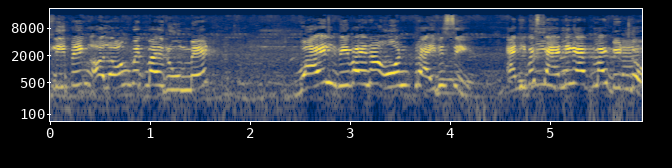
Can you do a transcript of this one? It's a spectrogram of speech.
sleeping along with my roommate while we were in our own privacy. And he was standing at my window.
